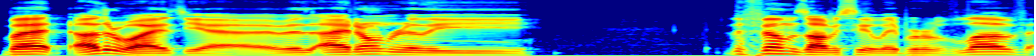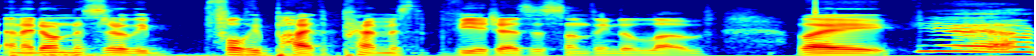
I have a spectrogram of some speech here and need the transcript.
But otherwise, yeah, it was, I don't really. The film is obviously a labor of love, and I don't necessarily fully buy the premise that VHS is something to love. Like, yeah,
